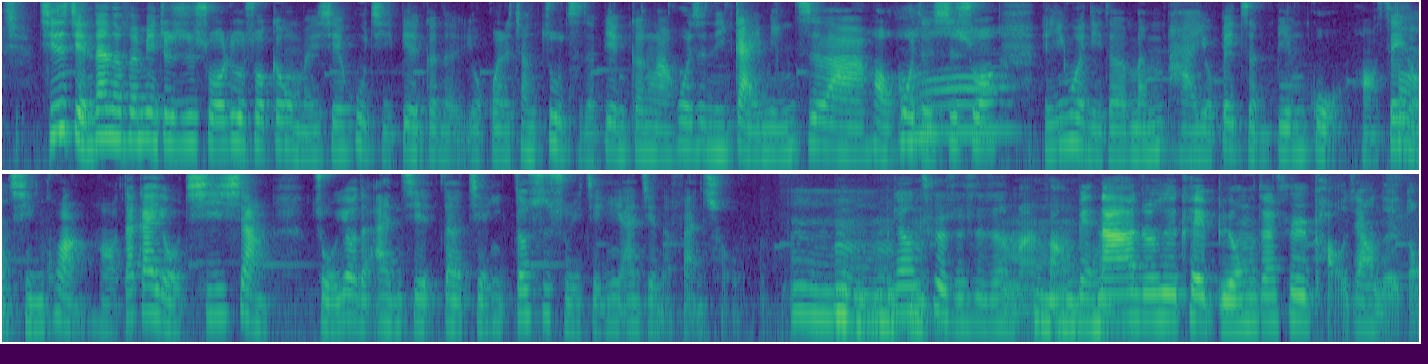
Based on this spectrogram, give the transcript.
件？其实简单的分辨就是说，例如说跟我们一些户籍变更的有关的，像住址的变更啦，或者是你改名字啦，哈，或者是说，诶因为你的门牌有被整编过，哈，这种情况，哈，大概有七项左右的案件的简易都是属于简易案件的范畴。嗯嗯嗯，这样确实是真的蛮方便，大家就是可以不用再去跑这样的东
